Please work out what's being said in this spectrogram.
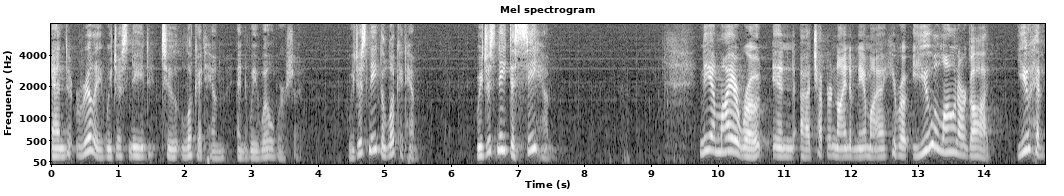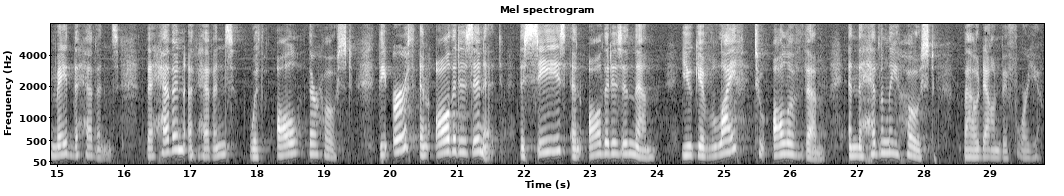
And really, we just need to look at him and we will worship. We just need to look at him. We just need to see him. Nehemiah wrote in uh, chapter 9 of Nehemiah, he wrote, You alone are God. You have made the heavens, the heaven of heavens with all their host, the earth and all that is in it, the seas and all that is in them. You give life to all of them, and the heavenly host bow down before you.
